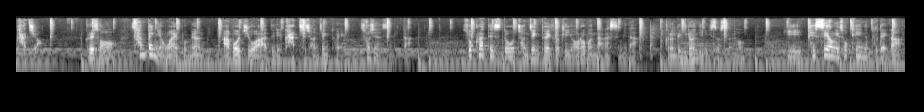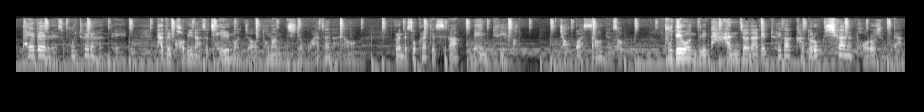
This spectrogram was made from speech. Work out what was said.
가죠. 그래서 300 영화에 보면 아버지와 아들이 같이 전쟁터에 서지 않습니까? 소크라테스도 전쟁터에 그렇게 여러 번 나갔습니다. 그런데 이런 일이 있었어요. 이 테스 형이 속해 있는 부대가 패배를 해서 후퇴를 하는데 다들 겁이 나서 제일 먼저 도망치려고 하잖아요. 그런데 소크라테스가 맨 뒤에서 적과 싸우면서 부대원들이 다 안전하게 퇴각하도록 시간을 벌어줍니다.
